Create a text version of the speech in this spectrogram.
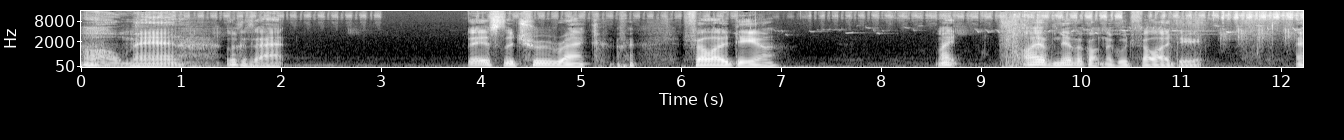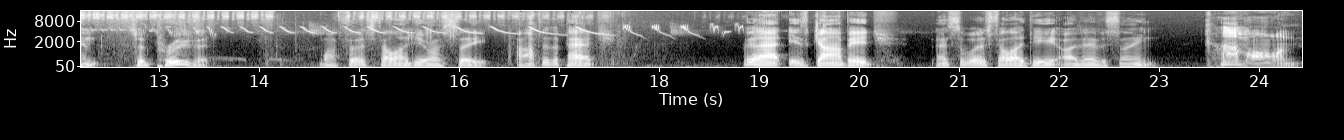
Oh man, look at that. There's the Trurac, fallow deer. Mate, I have never gotten a good fallow deer. And to prove it, my first fallow deer I see after the patch, look at that, is garbage. That's the worst fallow deer I've ever seen. Come on.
